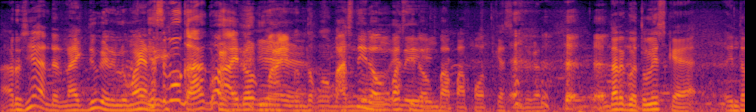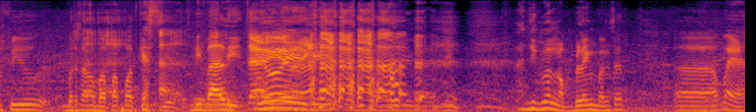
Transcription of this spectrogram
harusnya ada naik juga nih lumayan Ya nih. semoga gue I don't Iya, mind untuk ngebantu. pasti dong pasti ini. dong bapak podcast gitu kan ntar gue tulis kayak interview bersama bapak podcast gitu di Bali. Yoi, gitu, anjing anjing gue ngeblank bangsat Eh, apa ya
